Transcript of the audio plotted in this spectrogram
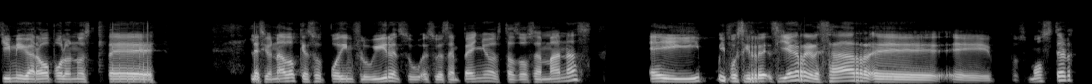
Jimmy Garoppolo no esté lesionado, que eso puede influir en su, en su desempeño estas dos semanas. Y, pues si, llega a regresar eh, pues Mostert,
